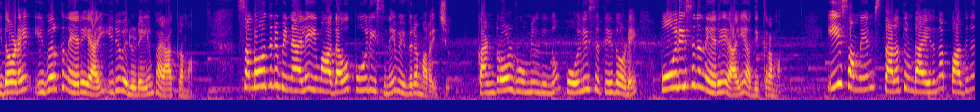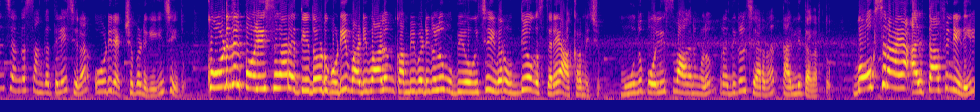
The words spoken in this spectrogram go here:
ഇതോടെ ഇവർക്ക് നേരെയായി ഇരുവരുടെയും പരാക്രമം. സംഭവത്തിന് പിന്നാലെ ഈ മാതാവ് പോലീസിനെ വിവരം അറിയിച്ചു കൺട്രോൾ റൂമിൽ നിന്നും പോലീസ് എത്തിയതോടെ പോലീസിന് നേരെയായി അതിക്രമം. ഈ സമയം സ്ഥലത്തുണ്ടായിരുന്ന പതിനഞ്ചംഗ സംഘത്തിലെ ചിലർ ഓടി രക്ഷപ്പെടുകയും ചെയ്തു. കൂടുതൽ പോലീസുകാർ എത്തിയതോടുകൂടി വടിവാളും കമ്പിവടികളും ഉപയോഗിച്ച് ഇവർ ഉദ്യോഗസ്ഥരെ ആക്രമിച്ചു. മൂന്ന് പോലീസ് വാഹനങ്ങളും പ്രതികൾ ചേർന്ന് തല്ലി തകർത്തു. ബോക്സറായ അൽത്താഫിന്റെ ഇടയിൽ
